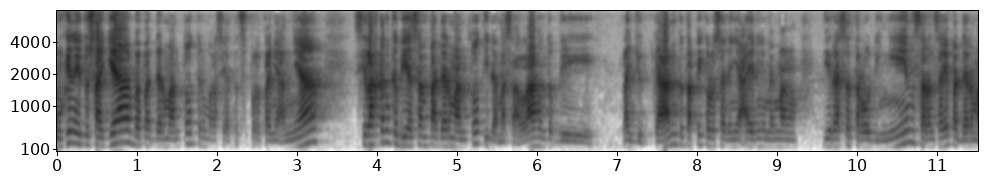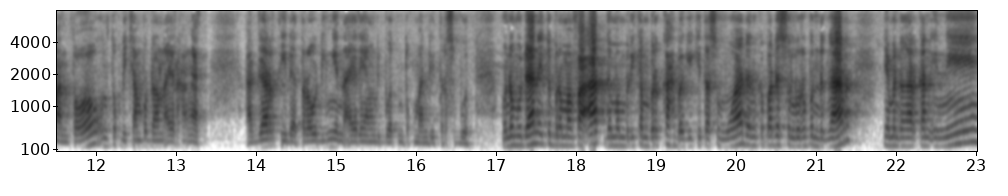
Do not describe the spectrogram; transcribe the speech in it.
Mungkin itu saja Bapak Darmanto. Terima kasih atas pertanyaannya. Silahkan kebiasaan Pak Darmanto tidak masalah untuk di lanjutkan tetapi kalau seandainya airnya memang dirasa terlalu dingin saran saya pada Darmanto untuk dicampur dengan air hangat agar tidak terlalu dingin air yang dibuat untuk mandi tersebut. Mudah-mudahan itu bermanfaat dan memberikan berkah bagi kita semua dan kepada seluruh pendengar yang mendengarkan ini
